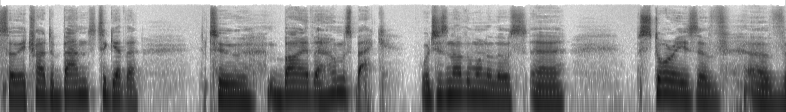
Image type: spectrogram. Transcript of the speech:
So they try to band together to buy their homes back, which is another one of those uh, stories of of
